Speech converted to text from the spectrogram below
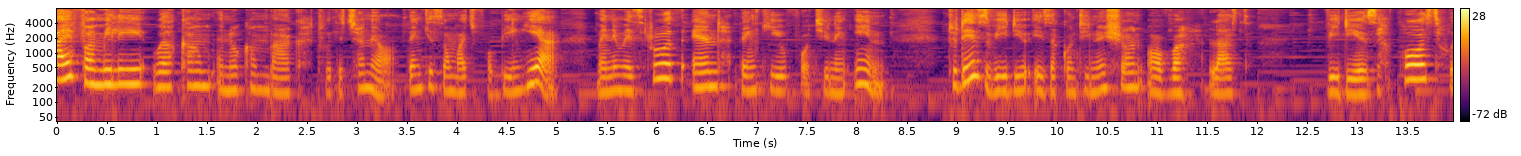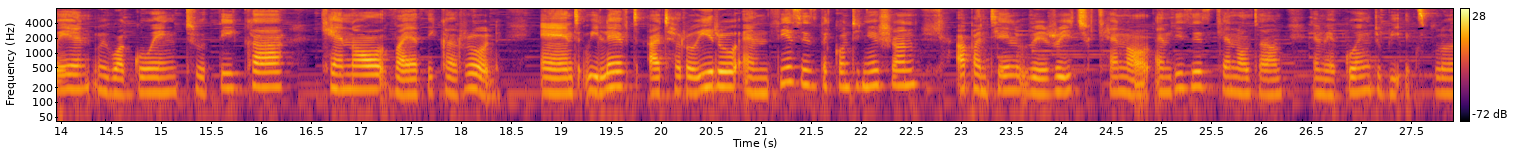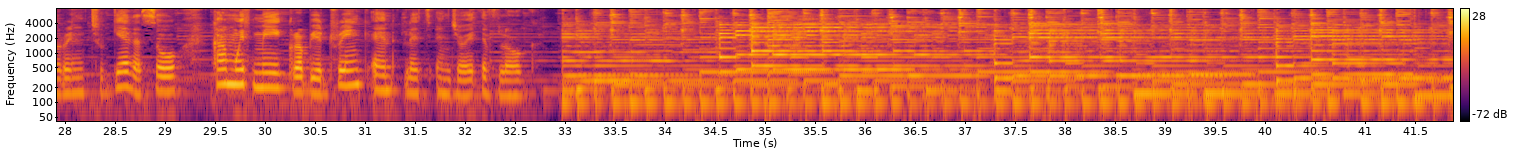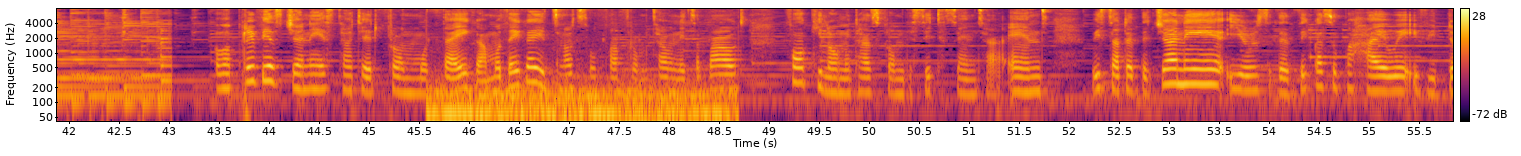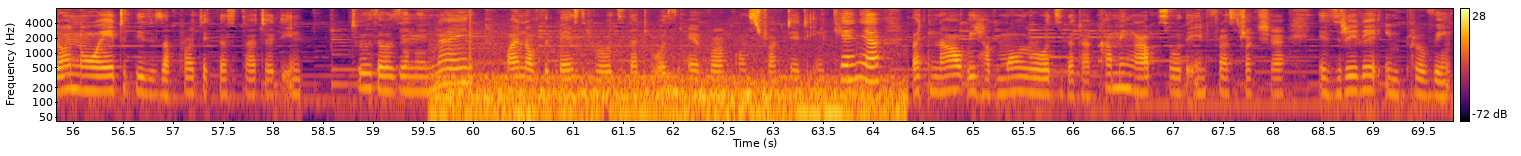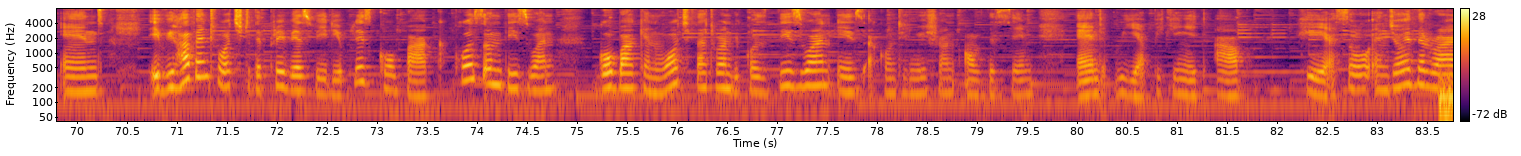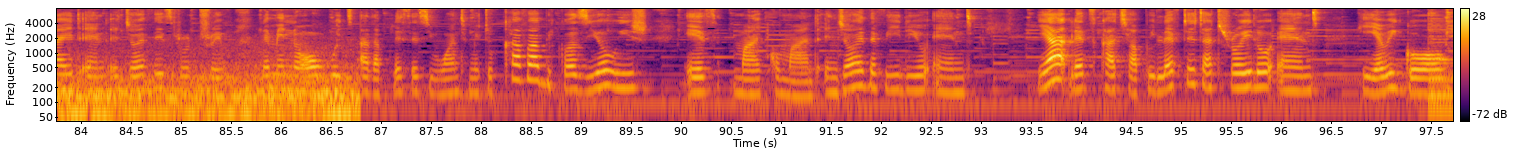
Hi family, welcome and welcome back to the channel. Thank you so much for being here. My name is Ruth and thank you for tuning in. Today's video is a continuation of last video's post when we were going to Thika Kenol via Thika Road and we left at Ruiru and this is the continuation up until we reach Kenol and this is Kenol Town and we're going to be exploring together. So come with me grab your drink and let's enjoy the vlog previous journey started from Muthaiga. Muthaiga is not so far from town. It's about 4 kilometers from the city center and we started the journey used the Thika Superhighway. If you don't know it, this is a project that started in 2009 one of the best roads that was ever constructed in Kenya. But now we have more roads that are coming up so the infrastructure is really improving. And if you haven't watched the previous video please go back. Pause on this one. Go back and watch that one because this one is a continuation of the same and we are picking it up here. So enjoy the ride and enjoy this road trip. Let me know which other places you want me to cover because your wish is my command. Enjoy the video and yeah let's catch up. We left it at Ruiru and here we go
